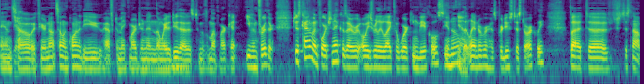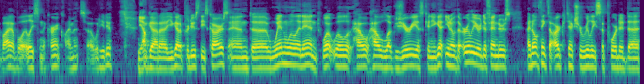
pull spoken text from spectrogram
And yeah. so, if you're not selling quantity, you have to make margin, and the way to do that is to move them up market even further. Just kind of unfortunate because I re- always really like the working vehicles, you know, yeah. that Land Rover has produced historically, but uh, it's just not viable at least in the current climate. So, what do you do? Yep. You gotta you gotta produce these cars, and uh, when will it end? What will how how luxurious can you get? You know, the earlier Defenders I don't think the architecture really supported a,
